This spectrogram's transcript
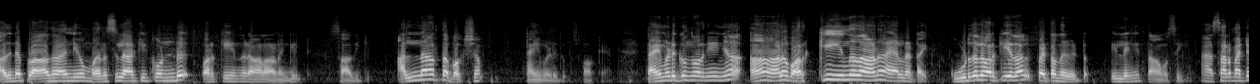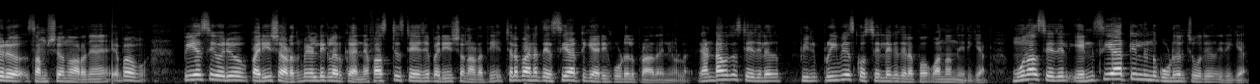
അതിന്റെ പ്രാധാന്യവും മനസ്സിലാക്കിക്കൊണ്ട് വർക്ക് ചെയ്യുന്ന ഒരാളാണെങ്കിൽ സാധിക്കും. അല്ലാത്ത പക്ഷം ടൈം എടുക്കും. ഓക്കെ. ടൈം എടുക്കും എന്ന് പറഞ്ഞു കഴിഞ്ഞാൽ ആ ആൾ വർക്ക് ചെയ്യുന്നതാണ് അയാളുടെ ടൈം കൂടുതൽ വർക്ക് ചെയ്താൽ പെട്ടെന്ന് കിട്ടും. ഇല്ലെങ്കിൽ താമസിക്കും. സാർ മറ്റൊരു സംശയം എന്ന് പറഞ്ഞാൽ ഇപ്പം പി എസ് സി ഒരു പരീക്ഷ നടത്തുമ്പോൾ എൽ ഡി ക്ലർക്ക് തന്നെ ഫസ്റ്റ് സ്റ്റേജ് പരീക്ഷ നടത്തി ചിലപ്പോൾ അതിനകത്ത് എസ് സി ആർ ടിക്ക് ആയിരിക്കും കൂടുതൽ പ്രാധാന്യമുള്ളത്. രണ്ടാമത്തെ സ്റ്റേജിൽ പ്രീവിയസ് ക്വസ്റ്റ്യനിലേക്ക് ചിലപ്പോൾ വന്നെന്നിരിക്കാം. മൂന്നാം സ്റ്റേജിൽ എൻ സി ആർ ടിയിൽ നിന്ന് കൂടുതൽ ചോദ്യം ഇരിക്കാം.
